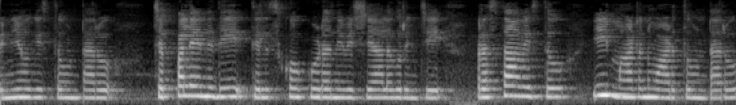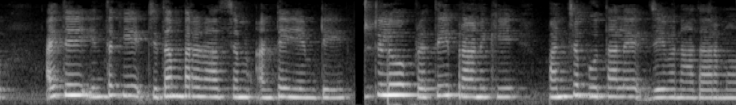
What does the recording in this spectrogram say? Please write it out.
వినియోగిస్తూ ఉంటారు. చెప్పలేనిది తెలుసుకోకూడని విషయాల గురించి ప్రస్తావిస్తూ ఈ మాటను వాడుతూ ఉంటారు. అయితే ఇంతకీ చిదంబర రహస్యం అంటే ఏమిటి? దృష్టిలో ప్రతి ప్రాణికి పంచభూతాలే జీవనాధారము.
